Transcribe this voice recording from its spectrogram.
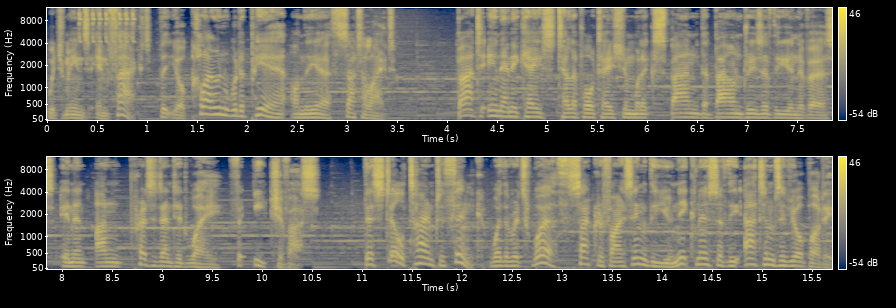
which means, in fact, that your clone would appear on the Earth satellite. But in any case, teleportation will expand the boundaries of the universe in an unprecedented way for each of us. There's still time to think whether it's worth sacrificing the uniqueness of the atoms of your body,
